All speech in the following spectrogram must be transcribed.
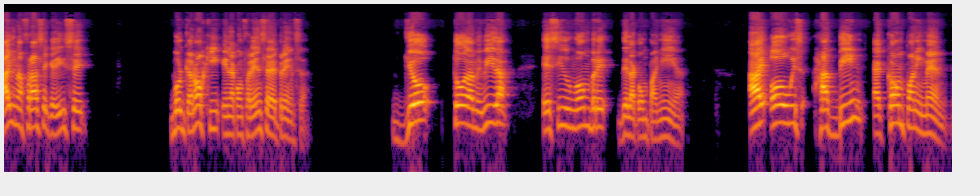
hay una frase que dice Volkanovski en la conferencia de prensa. Yo toda mi vida he sido un hombre de la compañía. I always have been a company man.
